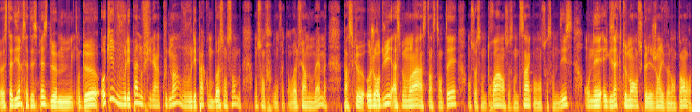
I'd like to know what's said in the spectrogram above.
euh, c'est-à-dire cette espèce de, de, ok vous voulez pas nous filer un coup de main, vous voulez pas qu'on bosse ensemble, on s'en fout en fait, on va le faire nous-mêmes, parce que aujourd'hui à ce moment-là, à cet instant T, en 63, en 65, en 70, on est exactement ce que les gens ils veulent entendre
